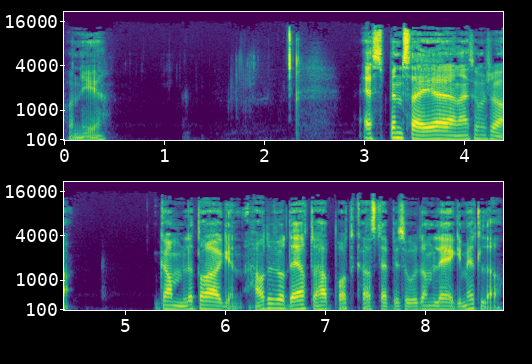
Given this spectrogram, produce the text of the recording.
på nye. Espen sier, nei, skal vi se, Gamledragen, har du vurdert å ha podkastepisode om legemidler?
